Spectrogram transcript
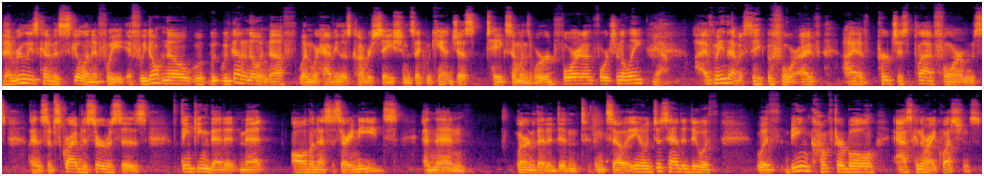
that really is kind of a skill and if we if we don't know we, have got to know enough when we're having those conversations like we can't just take someone's word for it unfortunately yeah I've made that mistake before. I've I have purchased platforms and subscribed to services thinking that it met all the necessary needs and then learned that it didn't. And so, you know, it just had to do with with being comfortable asking the right questions.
